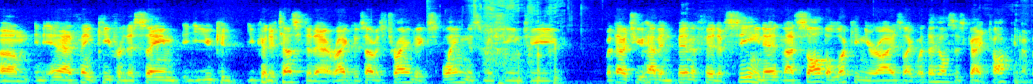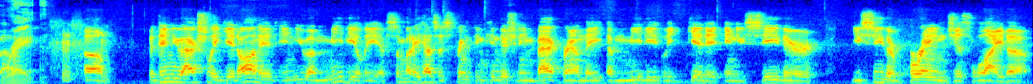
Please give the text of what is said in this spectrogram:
Um, and, and, I think Kiefer, the same. You could you could attest to that, right? Because I was trying to explain this machine to you without you having benefit of seeing it, and I saw the look in your eyes, like, what the hell is this guy talking about? Right. Um, but then you actually get on it, and you immediately, if somebody has a strength and conditioning background, they immediately get it, and you see their you see their brain just light up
